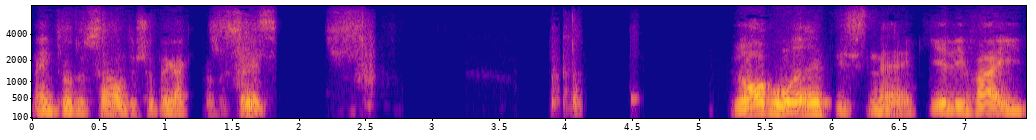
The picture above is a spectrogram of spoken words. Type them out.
na introdução, deixa eu pegar aqui para vocês, logo antes, né, que ele vai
